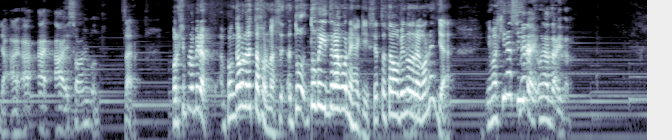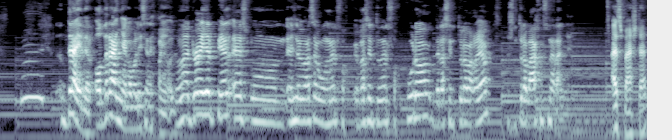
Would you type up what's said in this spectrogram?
Ya, a, a, a, a eso va mi punto. claro. Por ejemplo, mira, pongámoslo de esta forma. Tú, tú veis dragones aquí, ¿cierto? ¿Estamos viendo Sí. dragones? Ya. Imagina si... Mira, una Drider. Drider, o Draña, como le dicen en español. Una Drider piel es, un, es lo que pasa con un elfo, va a ser un elfo oscuro de la cintura para arriba, la cintura para abajo es una araña. I smashed that.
